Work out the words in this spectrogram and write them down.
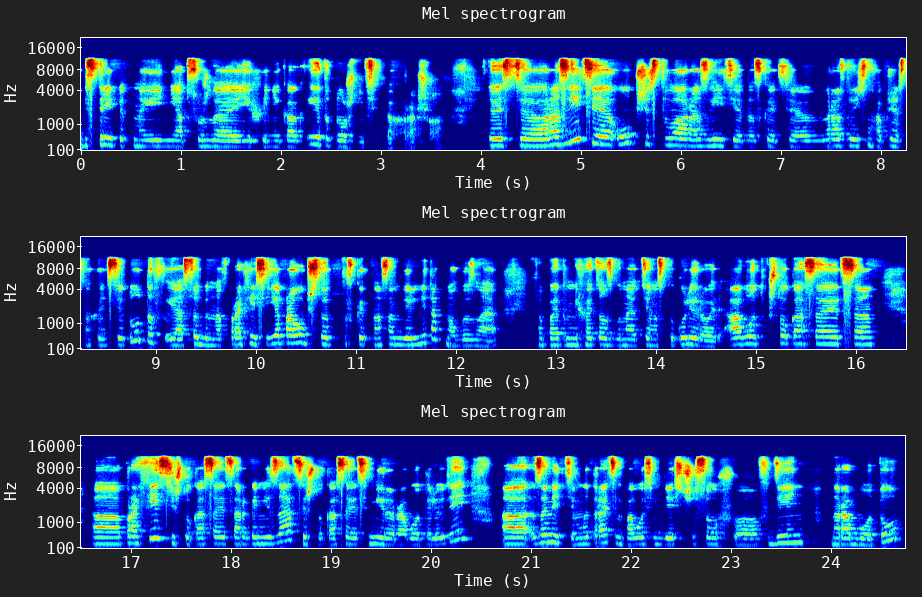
бестрепетно и не обсуждая их и никак. И это тоже не всегда хорошо. То есть э, развитие общества, развитие, так сказать, э, различных общественных институтов и особенно в профессии. Я про общество, так сказать, на самом деле не так много знаю, поэтому не хотелось бы на эту тему спекулировать. А вот что касается э, профессии, что касается организации, что касается мира работы людей, заметьте, мы тратим по 8-10 часов в день на работу.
